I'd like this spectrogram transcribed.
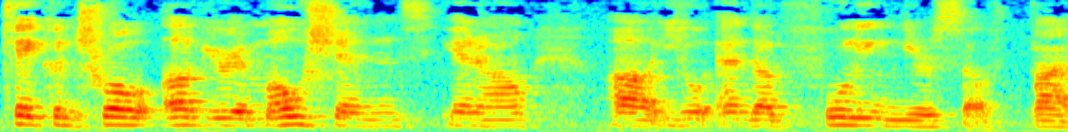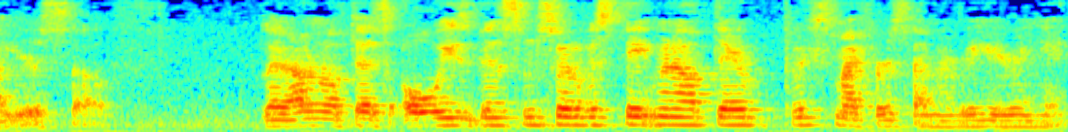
take control of your emotions, you know, uh, you'll end up fooling yourself by yourself. Like I don't know if that's always been some sort of a statement out there, but it's my first time ever hearing it,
